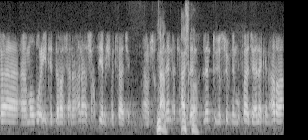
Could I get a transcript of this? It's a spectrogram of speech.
فموضوعية الدراسة أنا أنا شخصيا مش متفاجئ. نعم. لن, أشكرك. لن يصيبني المفاجأة لكن أرى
